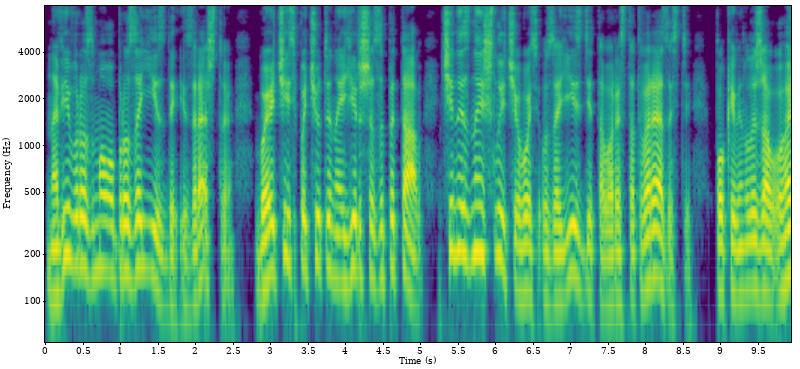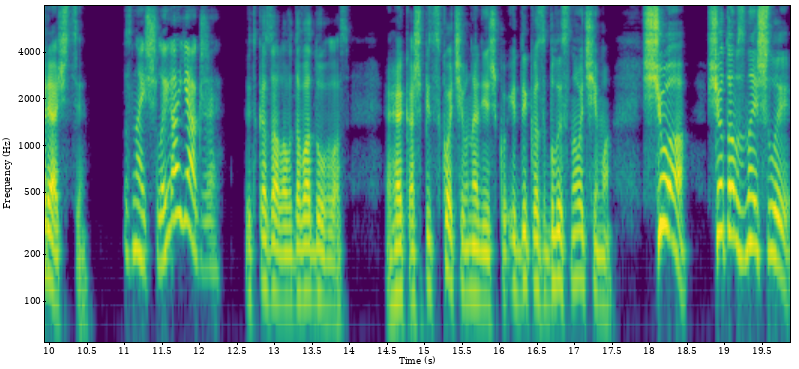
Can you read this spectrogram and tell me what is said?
навів розмову про заїзди і, зрештою, боячись почути найгірше, запитав, чи не знайшли чогось у заїзді товариства тверезості, поки він лежав у гарячці, Знайшли, а як же? відказала вдова Дуглас. Гек аж підскочив на ліжку і дико зблиснув очима. Що? Що там знайшли?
